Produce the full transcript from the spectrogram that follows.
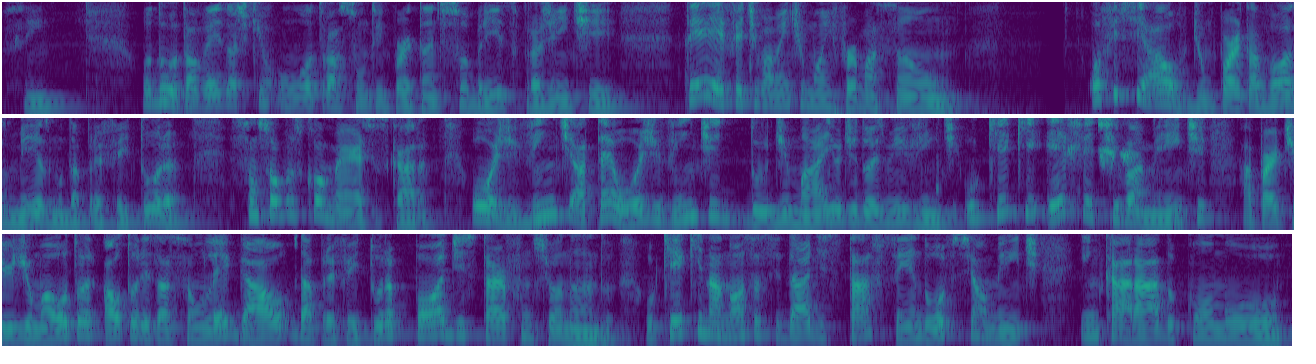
Sim. Odu, talvez acho que um outro assunto importante sobre isso, para a gente ter efetivamente uma informação oficial de um porta-voz mesmo da prefeitura são sobre os comércios, cara. Hoje, 20 até hoje, 20 do, de maio de 2020. O que que efetivamente, a partir de uma autorização legal da prefeitura, pode estar funcionando? O que que na nossa cidade está sendo oficialmente encarado como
